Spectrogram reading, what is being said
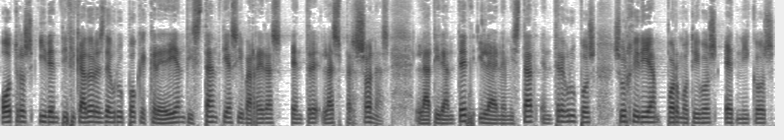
otros identificadores de grupo que crearían distancias y barreras entre las personas. La tirantez y la enemistad entre grupos surgirían por motivos étnicos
